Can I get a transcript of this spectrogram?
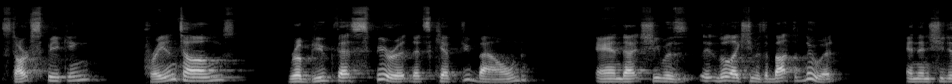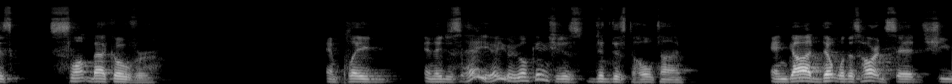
Start speaking pray in tongues rebuke that spirit that's kept you bound and that she was it looked like she was about to do it and then she just slumped back over and played And they just, hey, hey, you're okay. And she just did this the whole time. And God dealt with his heart and said, she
